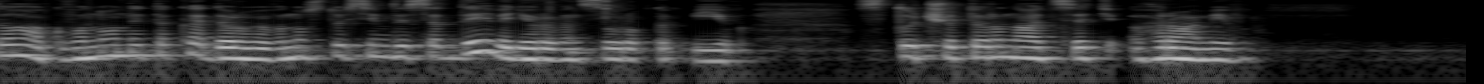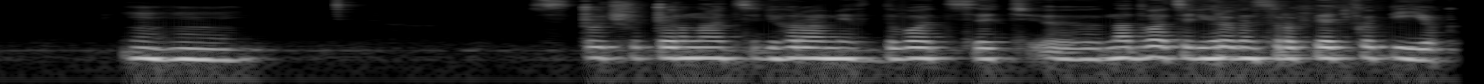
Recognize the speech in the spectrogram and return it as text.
Так, воно не таке дороге, воно 179 гривень 40 копійок, 114 грамів. Угу. 114 грамів 20, е, на 20 гривень 45 копійок.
